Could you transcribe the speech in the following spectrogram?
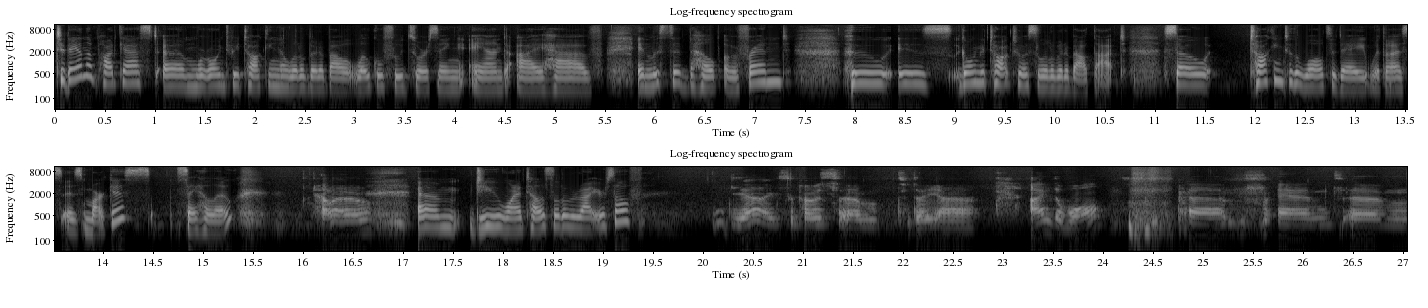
Today on the podcast, um, we're going to be talking a little bit about local food sourcing, and I have enlisted the help of a friend who is going to talk to us a little bit about that. So, talking to the wall today with us is Marcus. Say hello. Hello. Um, do you want to tell us a little bit about yourself? Yeah, I suppose um, today uh, I'm the wall, um, and um,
